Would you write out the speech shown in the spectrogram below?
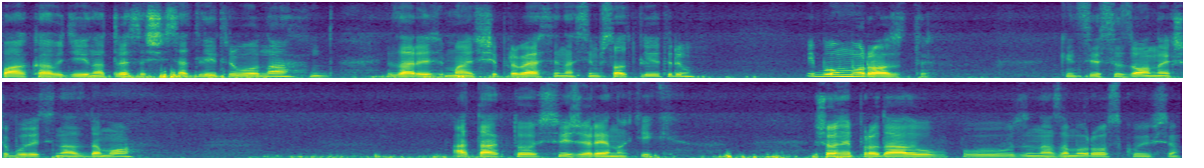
пака вдіє на 360 літрів одна. Зараз маю ще привезти на 700 літрів. І будемо морозити. В кінці сезону, якщо буде ціна, здамо. А так то свіжий ринок тільки. Що не продали на заморозку і все.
